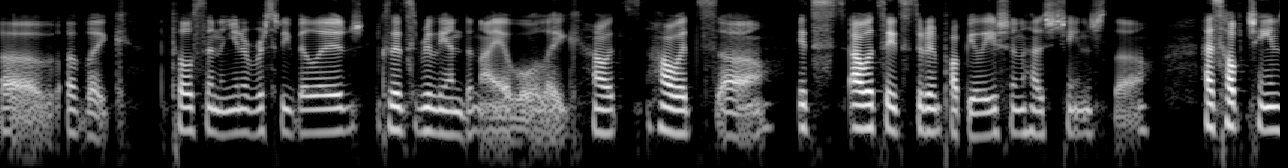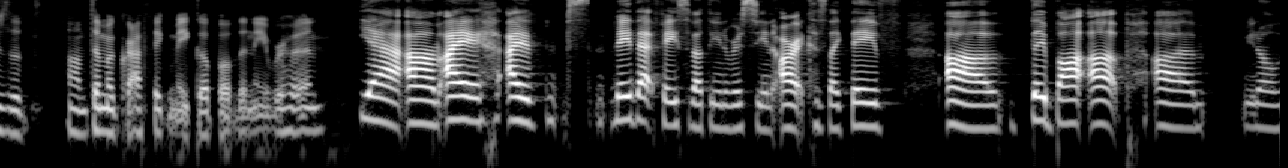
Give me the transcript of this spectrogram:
of of like Pilsen and University Village because it's really undeniable like how it's how it's uh it's I would say its student population has changed the has helped change the um, demographic makeup of the neighborhood. Yeah, um, I I made that face about the university in art because like they've uh, they bought up um, you know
